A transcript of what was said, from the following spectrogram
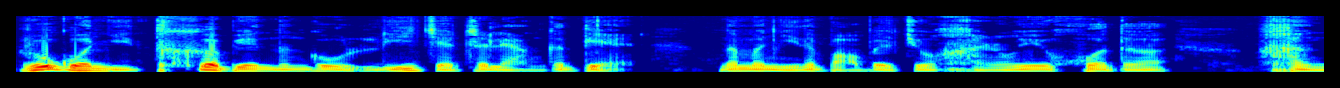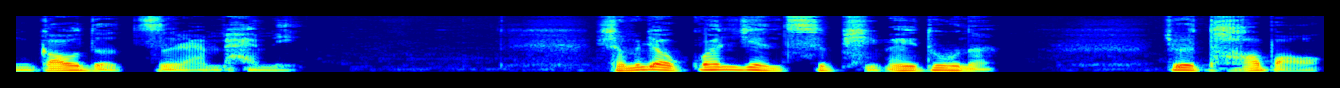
如果你特别能够理解这两个点，那么你的宝贝就很容易获得很高的自然排名。什么叫关键词匹配度呢？就是淘宝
